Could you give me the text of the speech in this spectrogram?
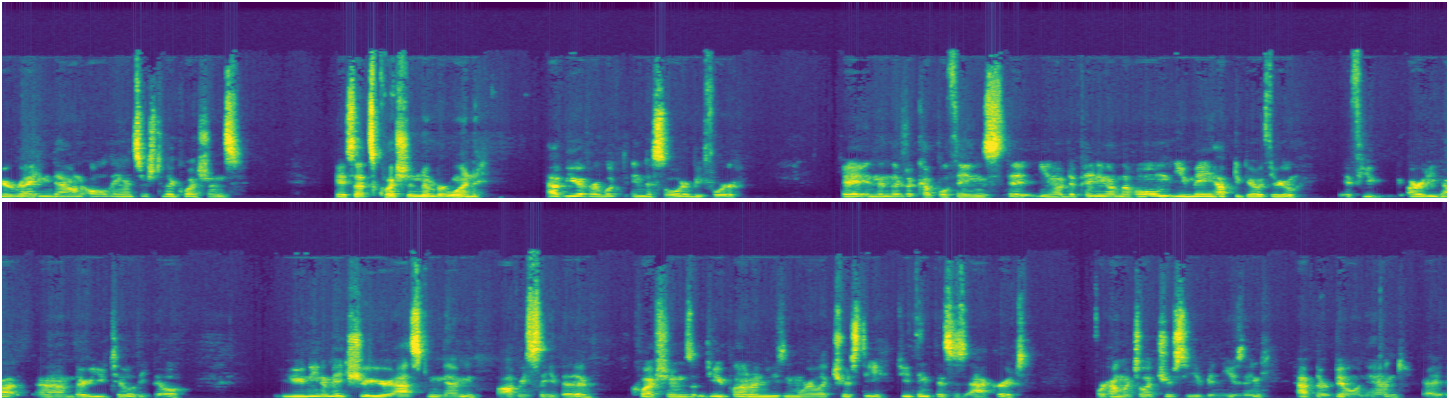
You're writing down all the answers to their questions. Okay, so that's question number one. Have you ever looked into solar before? Okay, and then there's a couple things that, you know, depending on the home, you may have to go through. If you already got um, their utility bill, you need to make sure you're asking them, obviously, the questions Do you plan on using more electricity? Do you think this is accurate for how much electricity you've been using? Have their bill in hand, right?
